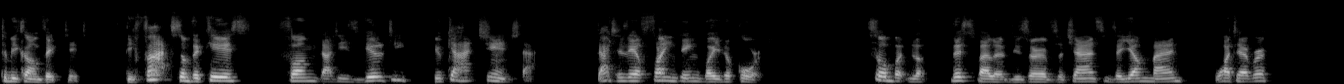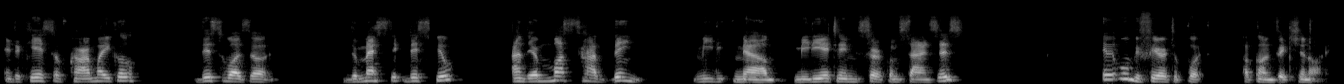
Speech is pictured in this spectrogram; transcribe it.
to be convicted. The facts of the case found that he's guilty you can't change that. That is a finding by the court. So, but look, this fellow deserves a chance. He's a young man, whatever. In the case of Carmichael, this was a domestic dispute and there must have been medi uh, mediating circumstances, it won't be fair to put a conviction on it.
